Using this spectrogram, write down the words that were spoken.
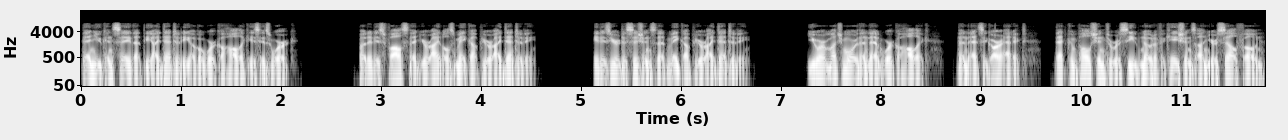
then you can say that the identity of a workaholic is his work. But it is false that your idols make up your identity. It is your decisions that make up your identity. You are much more than that workaholic, than that cigar addict, that compulsion to receive notifications on your cell phone,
